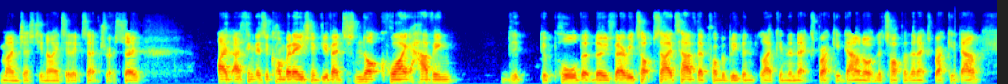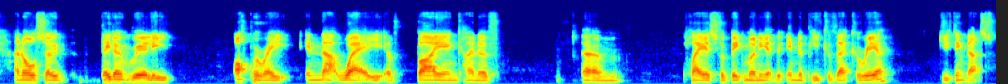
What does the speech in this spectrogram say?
Manchester United, etc. So I, I think there's a combination of Juventus not quite having the the pull that those very top sides have. They're probably been like in the next bracket down or at the top of the next bracket down. And also, they don't really operate in that way of buying kind of um, players for big money at the, in the peak of their career. Do you think that's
